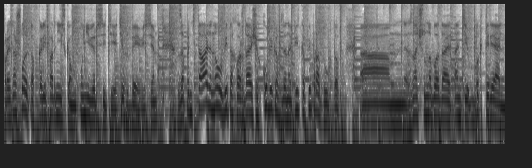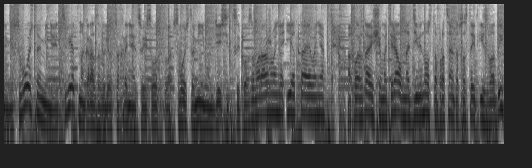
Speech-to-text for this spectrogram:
Произошло это в Калифорнийском университете в Дэвисе. Запатентовали новый вид охлаждающих кубиков для напитков и продуктов. А, Значит, он обладает антибактериальными свойствами, меняет цвет. Многоразовый лед сохраняет свои свойства, свойства минимум 10 циклов замораживания и оттаивания. Охлаждающий материал на 90% состоит из воды.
